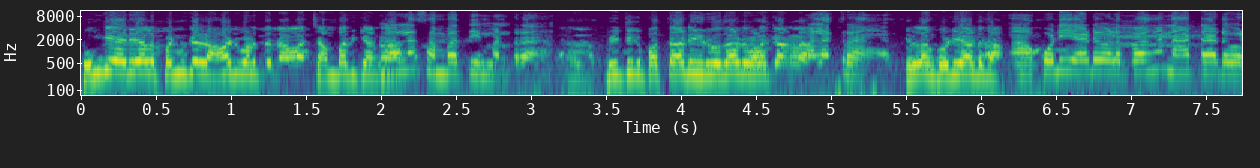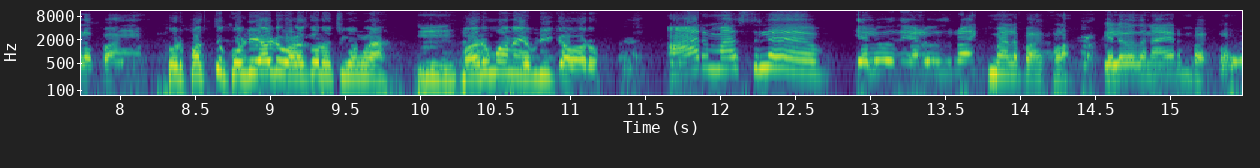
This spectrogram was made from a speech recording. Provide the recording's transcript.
உங்க ஏரியால பெண்கள் ஆடு வளர்த்து நல்லா சம்பாதிக்காங்களா? நல்லா சம்பாத்தியம் பண்றாங்க. வீட்டுக்கு பத்து ஆடு இருபது ஆடு வளர்க்காங்களா? வளர்க்குறாங்க. எல்லாம் கொடியாடு தான். கொடியாடு வளர்ப்பாங்க நாட்டாடு வளர்ப்பாங்க. ஒரு பத்து கொடியாடு வளர்க்கணும்னு வச்சுக்கோங்களேன். வருமானம் எப்படிக்கா வரும்? ஆறு மாசத்துல எழுபது எழுபது ரூபாய்க்கு மேல பார்க்கலாம். எழுபதனாயிரம் பார்க்கலாம்.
